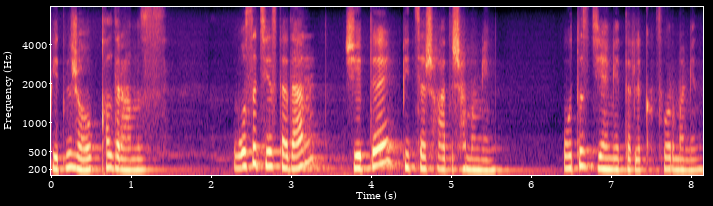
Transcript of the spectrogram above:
бетін жауып қалдырамыз. Осы тестадан жеті пицца шығады шамамен. отыз диаметрлік формамен.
